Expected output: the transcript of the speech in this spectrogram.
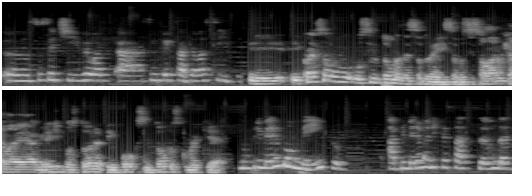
uh, suscetível a, a, se infectar pela sífilis. E, e, quais são os sintomas dessa doença? Vocês falaram que ela é a grande impostora, tem poucos sintomas, como é que é? No primeiro momento, a primeira manifestação da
